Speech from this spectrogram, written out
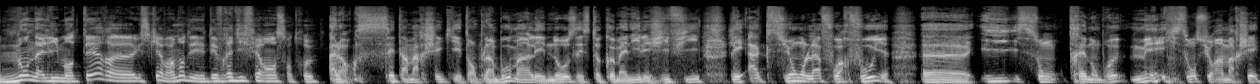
non alimentaire. Euh, Est-ce qu'il y a vraiment des, vraies différences entre eux? Alors, c'est un marché qui est en plein boom. Hein, les Nose, les Stockomanie, les Jiffy, les Actions, la Foire Fouille, euh, ils sont très nombreux, mais ils sont sur un marché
